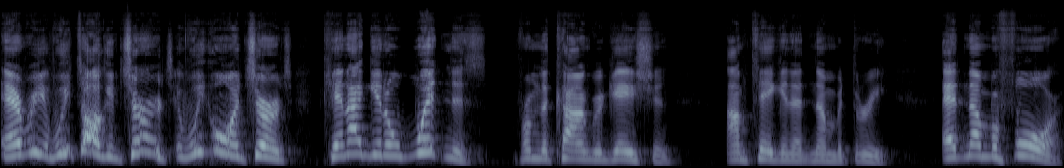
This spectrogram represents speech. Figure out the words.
Every if we talking church, if we go in church, can I get a witness from the congregation? I'm taking at number three. At number four,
